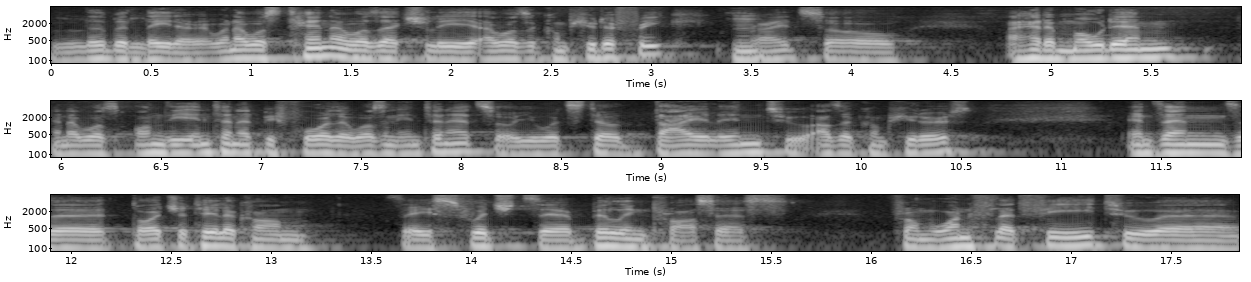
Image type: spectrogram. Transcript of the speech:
a little bit later. When I was ten, I was actually I was a computer freak, mm. right? So I had a modem and I was on the internet before there was an internet, so you would still dial into other computers. And then the Deutsche Telekom, they switched their billing process from one flat fee to, uh,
